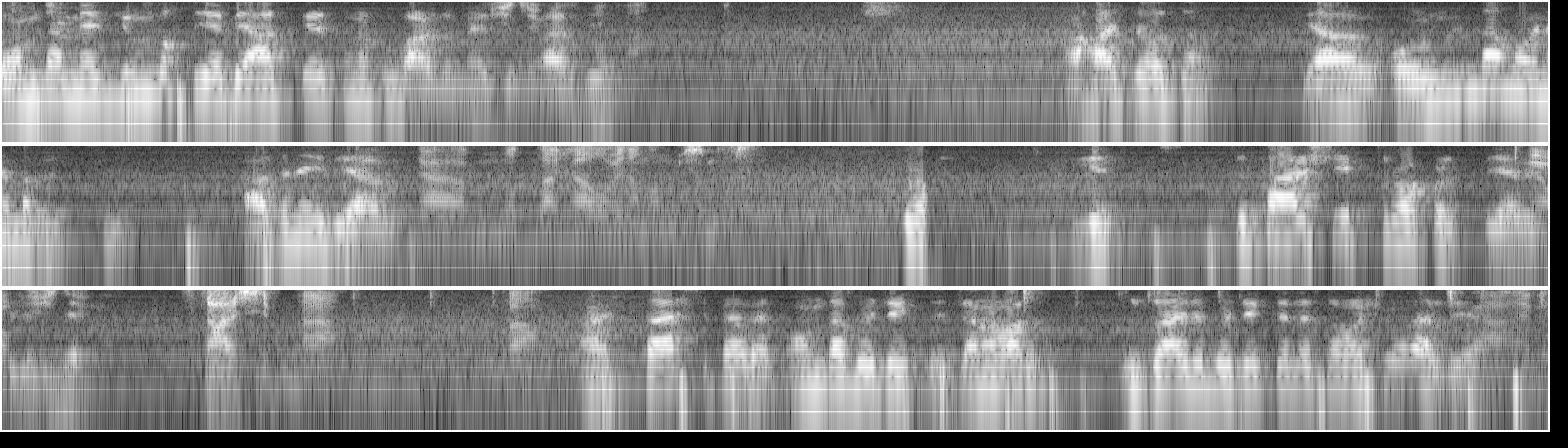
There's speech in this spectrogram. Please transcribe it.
Onda medyumluk diye bir asker sınıfı vardı medyumlar diye. Ah hacı o zaman. Ya oyununda mı oynamadın? Adı neydi ya? Ya mutlaka oynamamışımdır. Y- Starship Troopers diye bir Yok filmdi. işte. Starship ha. Tamam. Ha, Starship evet. Onda böcek, canavar uzaylı böceklerle savaşıyorlardı ya. Ha evet.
